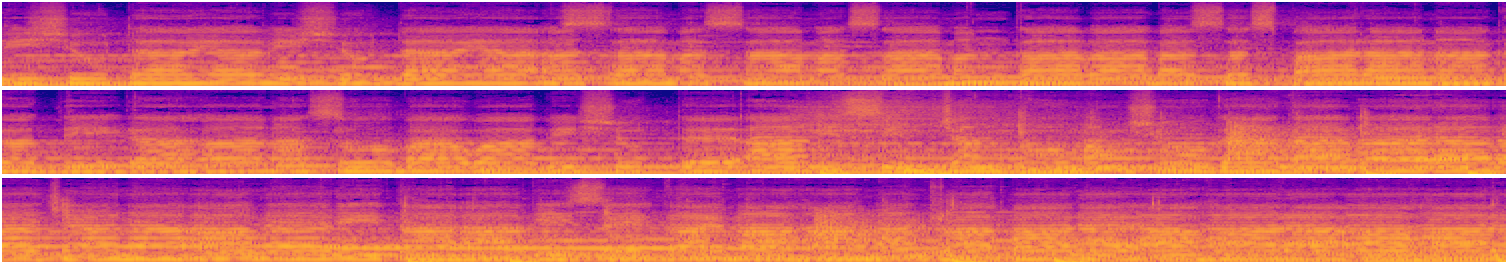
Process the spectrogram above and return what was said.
विशुद्धाय विशुद्धाय असमसमसमन्तावसस्परानगतिगहनसुभाव विशुद्ध अविसिञ्चन्तु मंशुगतवरवचन अमरिता अभिषेकाय महामन्त्रपदय आहार आहार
